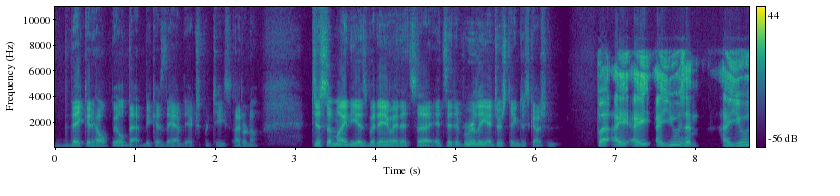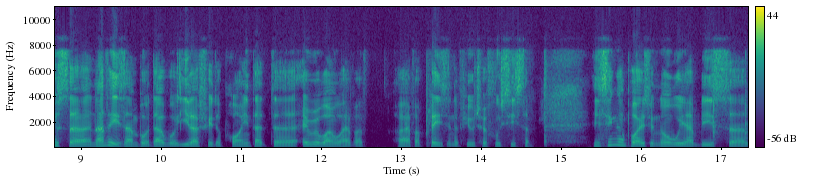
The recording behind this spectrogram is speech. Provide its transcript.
they could help build that because they have the expertise. I don't know just some ideas. But anyway, that's uh, it's a really interesting discussion. But I I, I use an I use uh, another example that will illustrate the point that uh, everyone will have a have a place in the future food system. In Singapore, as you know, we have this uh,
